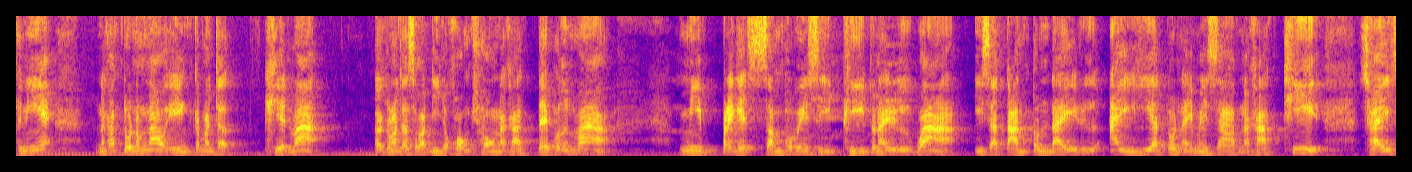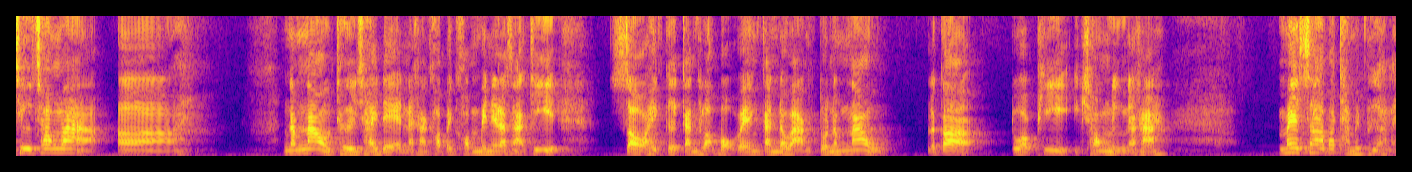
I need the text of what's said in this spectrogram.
ทีนี้นะครับตัวน้ำเน่าเองกำลังจะเขียนว่ากำลังจะสวัสดีเจ้าของช่องนะคะ แต่เผอิญว่ามีเปรตสัมภเวสีผีตัวไหนหรือว่าอิสตานตนใดหรือไอเฮียตัวไหนไม่ทราบนะคะ ที่ใช้ชื่อช่องว่าอ่อ น้ำเน่าเธอชายแดนนะคะ เข้าไปคอมเมนต์ในลักษณะที่ส่อให้เกิดการทะเลาะเบาแว้งกันระหว่างตัวน้ำเน่า แล้วก็ตัวพี่อีกช่องหนึ่งนะคะ ไม่ทราบว่าทำไปเพื่ออะไร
